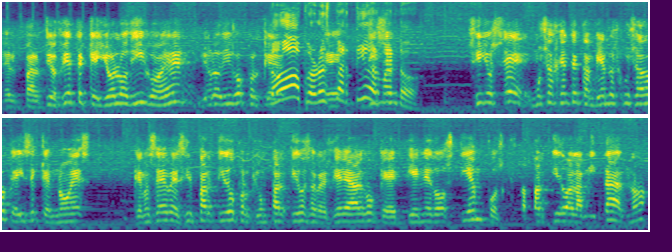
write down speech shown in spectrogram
El partido. Fíjate que yo lo digo, ¿eh? Yo lo digo porque. No, pero no es eh, partido, Armando. Sí, yo sé. Mucha gente también lo ha escuchado que dice que no es. Que no se debe decir partido porque un partido se refiere a algo que tiene dos tiempos, que está partido a la mitad, ¿no?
